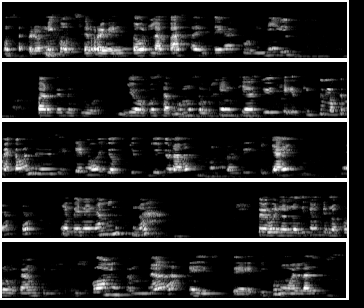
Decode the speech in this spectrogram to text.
o sea, pero Nico se reventó la pasta entera con mil partes de flúor. Yo, o sea, vamos a urgencias, yo dije, es que esto es lo que me acaban de decir, que no, yo, yo, yo lloraba sin control, yo dije, ya, ya, ya, envenena a mí, ¿no? Pero bueno, nos dijeron que no provocáramos el, el vómito ni nada, este, y como a las,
